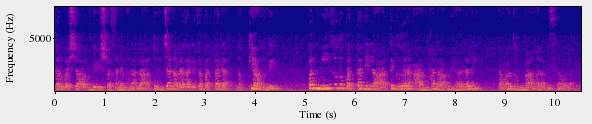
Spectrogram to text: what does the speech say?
तर वशा अगदी विश्वासाने म्हणाला तुमच्या नव्या जागेचा पत्ता द्या. नक्की आणून देईल पण मी जो तो पत्ता दिला ते घर आम्हाला मिळालं नाही. त्यामुळे घंगाळ मला विसरावं लागलं.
